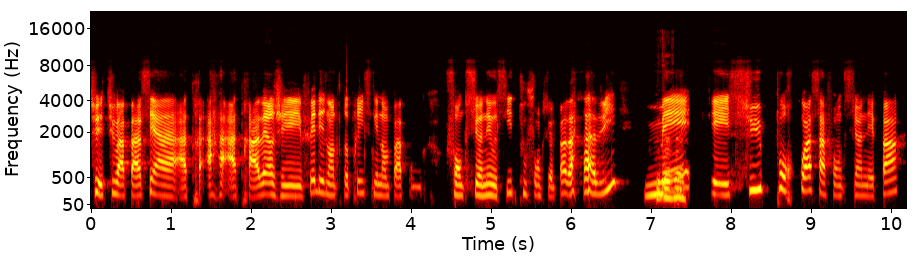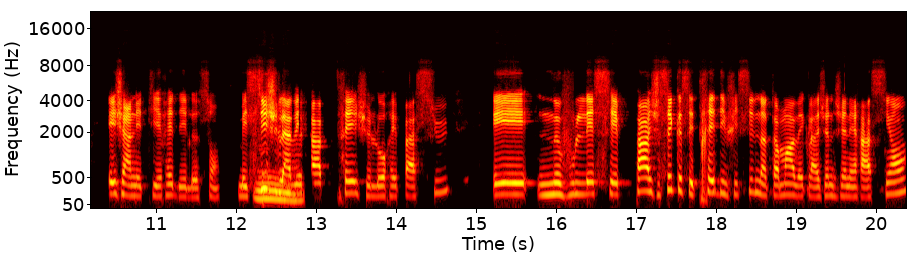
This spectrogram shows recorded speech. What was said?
Tu, tu vas passer à, à, travers. J'ai fait des entreprises qui n'ont pas fonctionné aussi. Tout fonctionne pas dans la vie, mais j'ai su pourquoi ça fonctionnait pas et j'en ai tiré des leçons. Mais si je ne mmh. l'avais pas fait, je ne l'aurais pas su. Et ne vous laissez pas, je sais que c'est très difficile, notamment avec la jeune génération,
